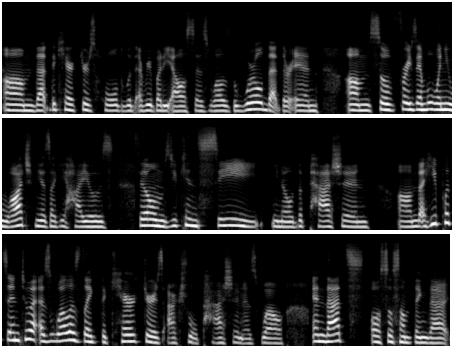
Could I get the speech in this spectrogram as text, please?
um, that the characters hold with everybody else, as well as the world that they're in. Um, so, for example, when you watch Miyazaki Hayao's films, you can see, you know, the passion um, that he puts into it, as well as like the character's actual passion as well. And that's also something that,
